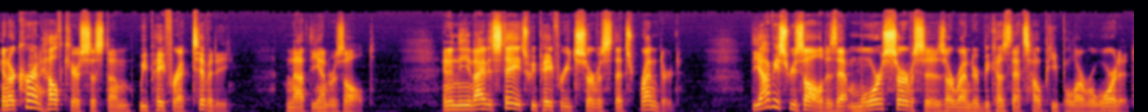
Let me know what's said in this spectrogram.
in our current healthcare system, we pay for activity, not the end result. And in the United States, we pay for each service that's rendered. The obvious result is that more services are rendered because that's how people are rewarded.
